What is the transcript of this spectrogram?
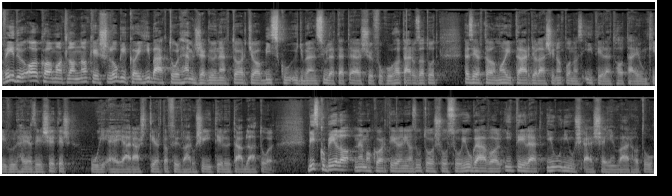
védő alkalmatlannak és logikai hibáktól hemzsegőnek tartja a Biszku ügyben született elsőfokú határozatot, ezért a mai tárgyalási napon az ítélet hatályon kívül helyezését és új eljárást kért a fővárosi ítélőtáblától. Biszku Béla nem akart élni az utolsó szó jogával, ítélet június 1-én várható.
